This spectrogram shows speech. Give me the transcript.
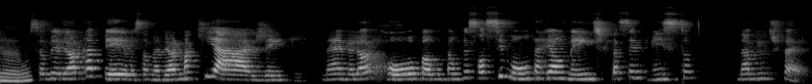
uhum. O seu melhor cabelo, sua melhor maquiagem, né? Melhor roupa. Então, o pessoal se monta realmente para ser visto na Beauty Fair.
